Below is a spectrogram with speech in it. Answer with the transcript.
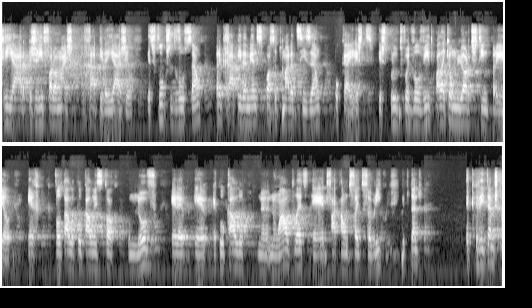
criar, gerir de forma mais rápida e ágil esses fluxos de devolução para que rapidamente se possa tomar a decisão, ok, este, este produto foi devolvido, qual é que é o melhor destino para ele? É voltá-lo a colocá-lo em estoque como novo? É, é, é colocá-lo num outlet? É de facto há um defeito de fabrico? E portanto, acreditamos que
